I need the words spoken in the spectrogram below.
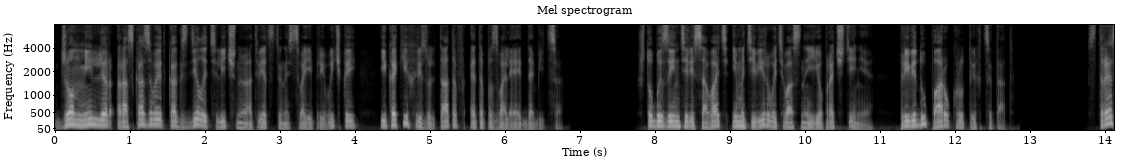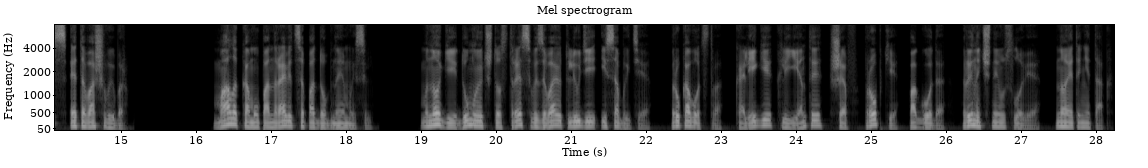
Джон Миллер рассказывает, как сделать личную ответственность своей привычкой и каких результатов это позволяет добиться. Чтобы заинтересовать и мотивировать вас на ее прочтение, приведу пару крутых цитат. Стресс – это ваш выбор. Мало кому понравится подобная мысль. Многие думают, что стресс вызывают люди и события, руководство, коллеги, клиенты, шеф, пробки, погода, рыночные условия. Но это не так.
